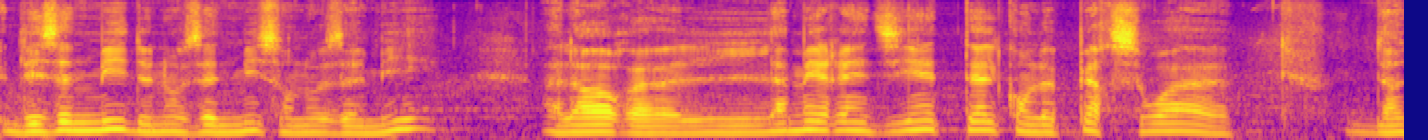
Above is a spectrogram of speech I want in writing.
les ennemis de nos ennemis sont nos amis, alors, euh, l'Amérindien tel qu'on le perçoit euh, dans,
